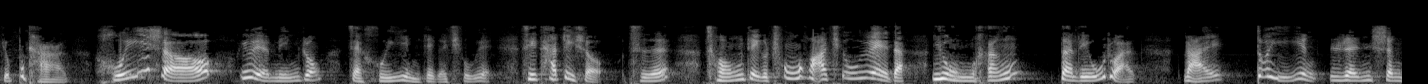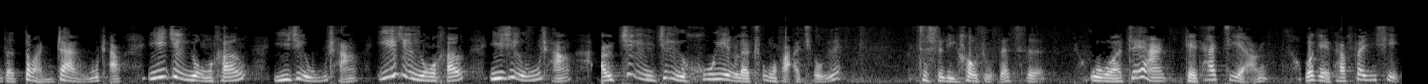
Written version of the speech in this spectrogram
就不堪回首月明中，在回应这个秋月。所以他这首词从这个春花秋月的永恒的流转来对应人生的短暂无常，一句永恒，一句无常，一句永恒，一句无常，而句句呼应了春花秋月。这是李后主的词，我这样给他讲，我给他分析，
